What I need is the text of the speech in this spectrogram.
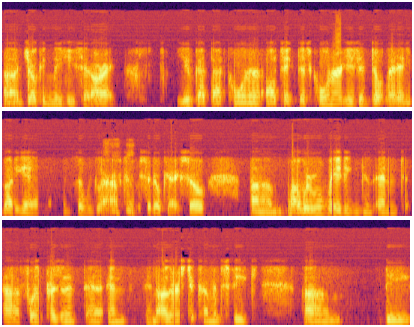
uh, jokingly, he said, "All right, you've got that corner. I'll take this corner." He said, "Don't let anybody in." And so we laughed and we said, "Okay." So um, while we were waiting and, and uh, for the president uh, and and others to come and speak, um, the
